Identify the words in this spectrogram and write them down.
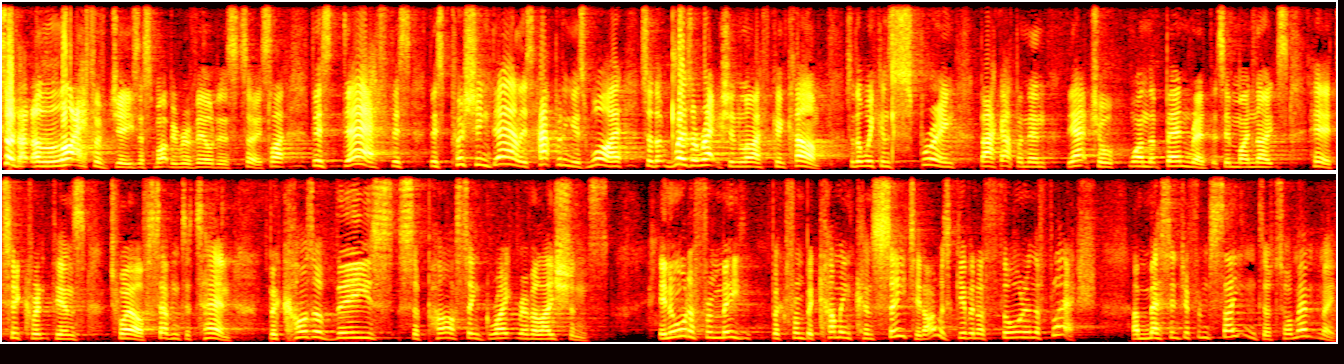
so that the life of Jesus might be revealed in us too. It's like this death, this, this pushing down is happening is why, so that resurrection life can come, so that we can spring back up. And then the actual one that Ben read that's in my notes here 2 Corinthians 12, 7 to 10. Because of these surpassing great revelations, in order for me from becoming conceited, I was given a thorn in the flesh, a messenger from Satan to torment me.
